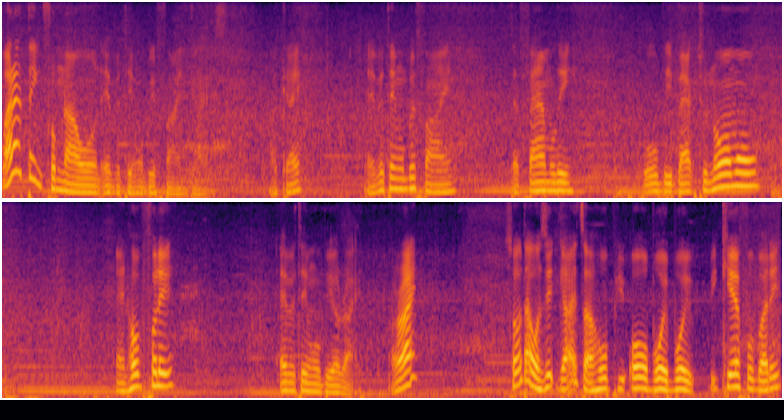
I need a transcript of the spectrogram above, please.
But i think from now on everything will be fine guys. Okay? Everything will be fine. The family will be back to normal. And hopefully everything will be all right all right so that was it guys. I hope you oh boy boy be careful buddy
